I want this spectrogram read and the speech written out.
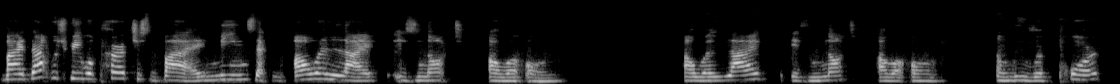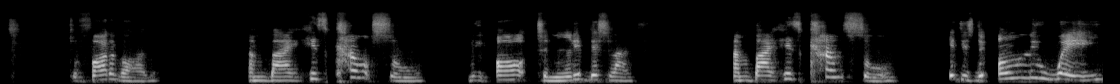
by that which we were purchased by, means that our life is not our own. Our life is not our own and we report to Father God, and by his counsel, we ought to live this life. And by his counsel, it is the only way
